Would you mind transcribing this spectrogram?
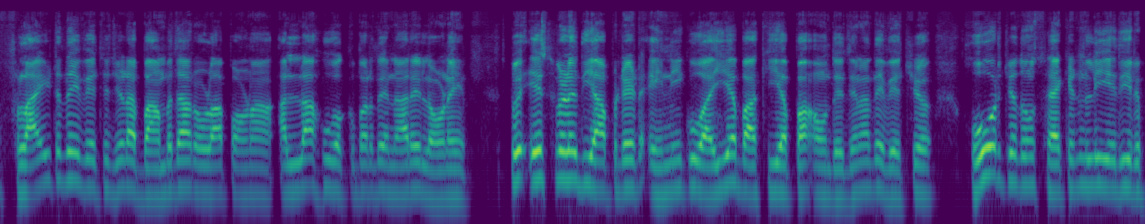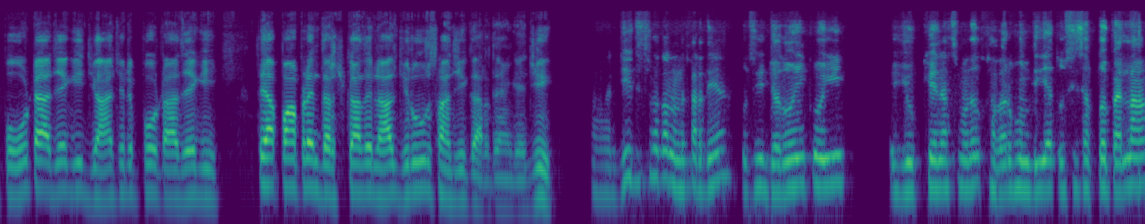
ਫਲਾਈਟ ਦੇ ਵਿੱਚ ਜਿਹੜਾ ਬੰਬ ਦਾ ਰੋਲਾ ਪਾਉਣਾ ਅੱਲਾਹੂ ਅਕਬਰ ਦੇ ਨਾਰੇ ਲਾਉਣੇ ਸੋ ਇਸ ਵੇਲੇ ਦੀ ਅਪਡੇਟ ਇੰਨੀ ਕੁ ਆਈ ਹੈ ਬਾਕੀ ਆਪਾਂ ਆਉਂਦੇ ਦਿਨਾਂ ਦੇ ਵਿੱਚ ਹੋਰ ਜਦੋਂ ਸੈਕੰਡਲੀ ਇਹਦੀ ਰਿਪੋਰਟ ਆ ਜਾਏਗੀ ਜਾਂਚ ਰਿਪੋਰਟ ਆ ਜਾਏਗੀ ਤੇ ਆਪਾਂ ਆਪਣੇ ਦਰਸ਼ਕਾਂ ਦੇ ਨਾਲ ਜਰੂਰ ਸਾਂਝੀ ਕਰ ਦਿਆਂਗੇ ਜੀ। ਜੀ ਜਿਸ ਤਰ੍ਹਾਂ ਤੁਹਾਨੂੰ ਕਰਦੇ ਆ ਤੁਸੀਂ ਜਦੋਂ ਹੀ ਕੋਈ ਯੂਕੇ ਨਾਲ ਸੰਬੰਧਿਤ ਖਬਰ ਹੁੰਦੀ ਹੈ ਤੁਸੀਂ ਸਭ ਤੋਂ ਪਹਿਲਾਂ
